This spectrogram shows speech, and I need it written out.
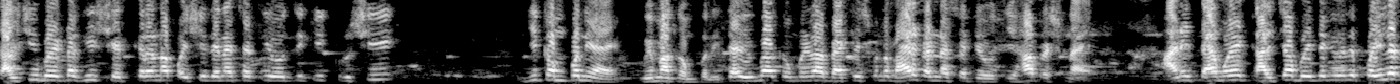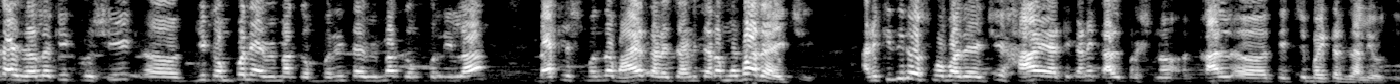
कालची बैठक ही शेतकऱ्यांना पैसे देण्यासाठी होती की कृषी जी कंपनी आहे विमा कंपनी त्या विमा कंपनीला बॅकलिस्ट मधून बाहेर काढण्यासाठी होती हा प्रश्न आहे. आणि त्यामुळे कालच्या बैठकीमध्ये पहिलं काय झालं की कृषी जी कंपनी आहे विमा कंपनी त्या विमा कंपनीला बॅकलिस्ट मधून बाहेर काढायचं आणि त्याला मुभा द्यायची. आणि किती दिवस मुभा द्यायची? हा या ठिकाणी काल प्रश्न काल त्याची बैठक झाली होती.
